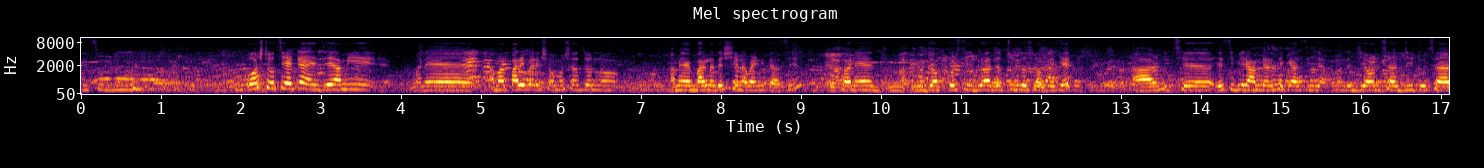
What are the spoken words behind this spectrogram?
কিছু কষ্ট হচ্ছে এটাই যে আমি মানে আমার পারিবারিক সমস্যার জন্য আমি বাংলাদেশ সেনাবাহিনীতে আছি। ওখানে জব করছি দু হাজার চোদ্দ সাল থেকে। আর হচ্ছে এসিবির আন্ডার থেকে আছি আমাদের Jion sir G two sir,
